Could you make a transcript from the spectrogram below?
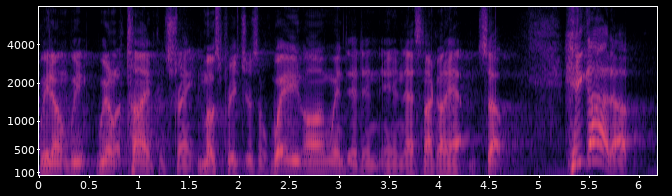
we don't, we, we're on a time constraint. Most preachers are way long winded, and, and that's not going to happen. So he got up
